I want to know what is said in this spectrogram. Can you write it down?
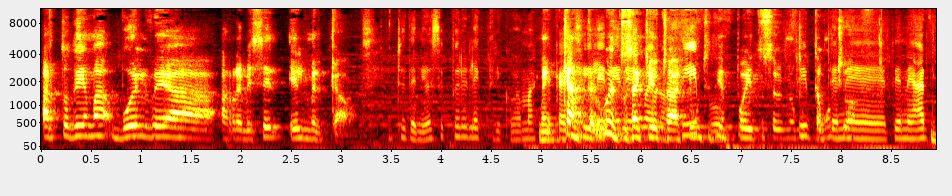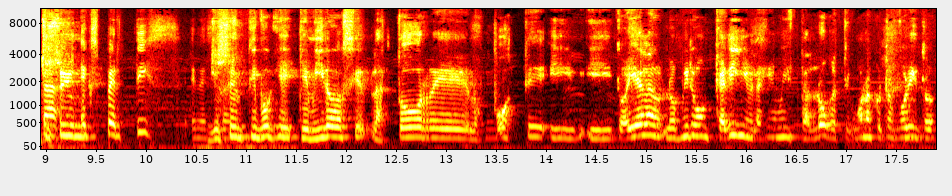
harto tema, vuelve a, a remecer el mercado. Entretenido el sector eléctrico, además Me que encanta. Bueno, tú tiene, sabes que yo trabajé sí, mucho po. tiempo ahí, entonces me Sí, gusta pues mucho. tiene, harta un- expertise en eso. Yo soy un tipo que, que miro las torres, los postes y, y todavía los miro con cariño. La gente me dice, está loco, este como encuentro bonito.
